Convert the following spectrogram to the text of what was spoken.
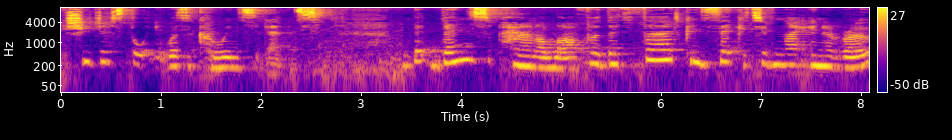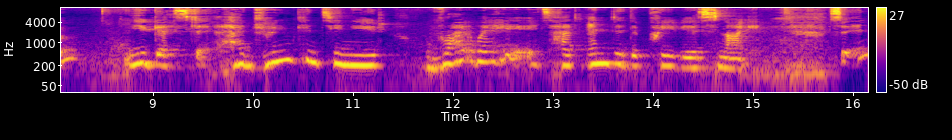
she just thought it was a coincidence. But then, subhanAllah, for the third consecutive night in a row, you guessed it, her dream continued right where it had ended the previous night. So in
